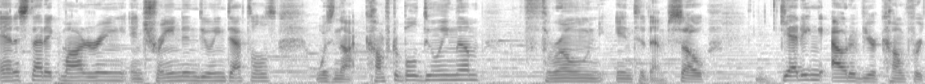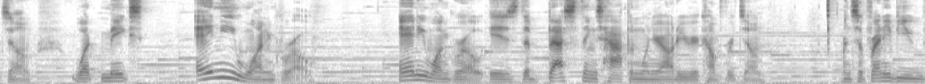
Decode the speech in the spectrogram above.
anesthetic monitoring and trained in doing dentals, was not comfortable doing them, thrown into them. So getting out of your comfort zone, what makes anyone grow, anyone grow is the best things happen when you're out of your comfort zone. And so for any of you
